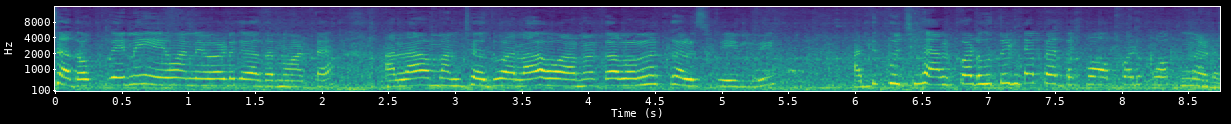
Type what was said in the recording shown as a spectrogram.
చదవకపోయినా ఏమనేవాడు కాదనమాట. అలా మన చదువు అలా వానాకాలంలో కలిసిపోయింది. అది కొంచెం హెల్ప్ అడుగుతుంటే పెద్ద కోప్పడిపోతున్నాడు.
